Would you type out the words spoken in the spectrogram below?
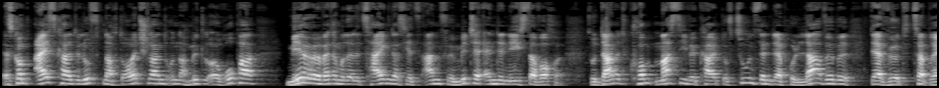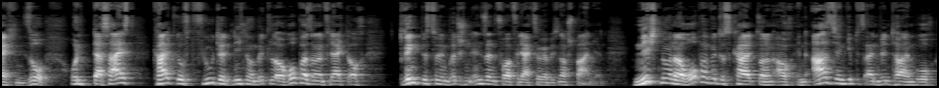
es kommt eiskalte Luft nach Deutschland und nach Mitteleuropa. Mehrere Wettermodelle zeigen das jetzt an für Mitte, Ende nächster Woche. So, damit kommt massive Kaltluft zu uns, denn der Polarwirbel, der wird zerbrechen. So, und das heißt, Kaltluft flutet nicht nur Mitteleuropa, sondern vielleicht auch dringt bis zu den britischen Inseln vor, vielleicht sogar bis nach Spanien. Nicht nur in Europa wird es kalt, sondern auch in Asien gibt es einen Wintereinbruch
